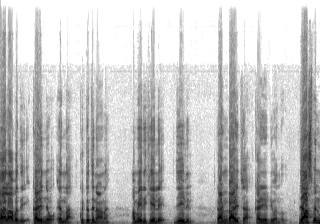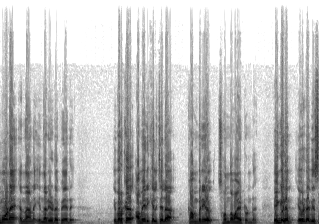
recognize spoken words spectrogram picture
കാലാവധി കഴിഞ്ഞു എന്ന കുറ്റത്തിനാണ് അമേരിക്കയിലെ ജയിലിൽ രണ്ടാഴ്ച കഴിയേണ്ടി വന്നത്. ജാസ്മിൻ മൂണെ എന്നാണ് ഈ നടിയുടെ പേര്. ഇവർക്ക് അമേരിക്കയിൽ ചില കമ്പനികൾ സ്വന്തമായിട്ടുണ്ട്. എങ്കിലും ഇവരുടെ വിസ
